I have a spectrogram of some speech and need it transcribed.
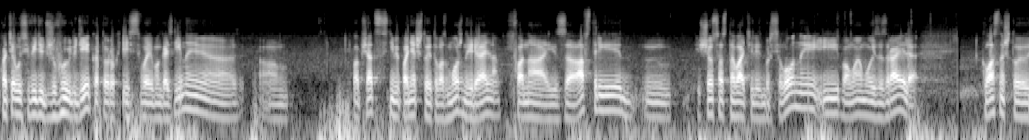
Хотелось увидеть вживую людей, у которых есть свои магазины, э, эм, пообщаться с ними, понять, что это возможно и реально. Она из Австрии, еще сооснователь из Барселоны и, по-моему, из Израиля. Классно, что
